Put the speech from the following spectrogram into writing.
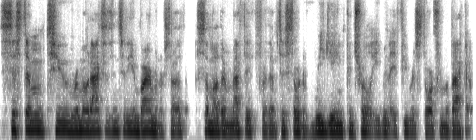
system to remote access into the environment or so, some other method for them to sort of regain control, even if you restore from a backup.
